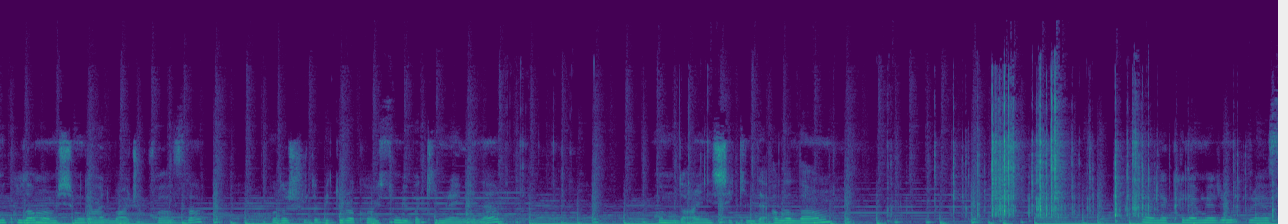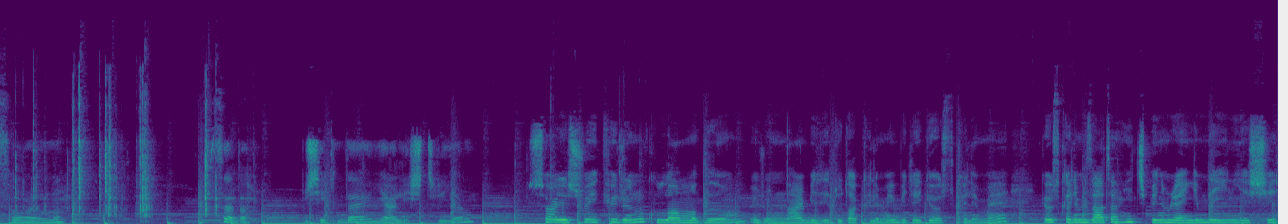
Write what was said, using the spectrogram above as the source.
Bunu kullanmamışım galiba çok fazla. Bu da şurada bir dura koysun bir bakayım rengine. Bunu da aynı şekilde alalım. Böyle kalemlerim buraya sığar mı? Sığdı. Bir şekilde yerleştireyim. Şöyle şu iki ürünü kullanmadığım ürünler. Biri dudak kalemi, biri göz kalemi. Göz kalemi zaten hiç benim rengim değil, yeşil.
